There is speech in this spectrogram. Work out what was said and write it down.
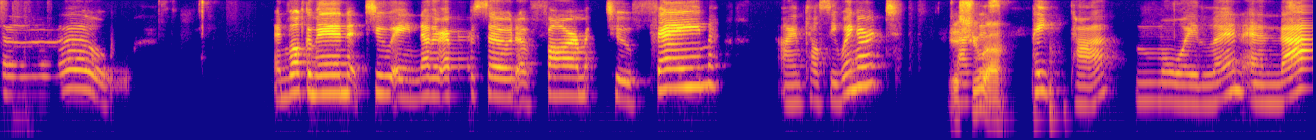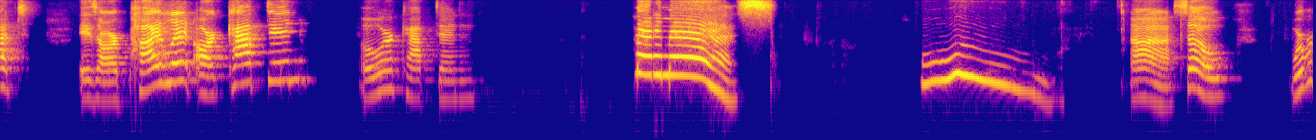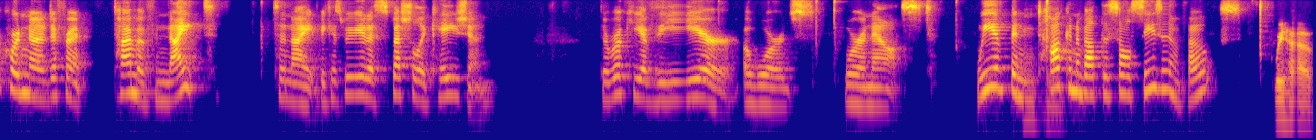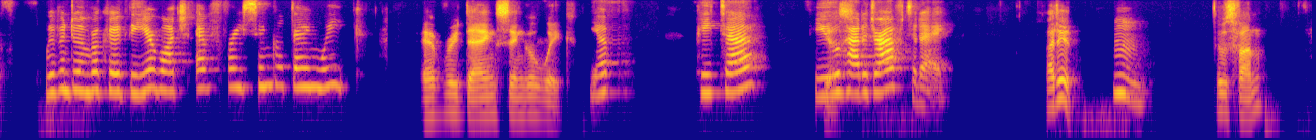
Hello. And welcome in to another episode of Farm to Fame. I'm Kelsey Wingert. Yes, you are. Peter Moylan. And that is our pilot, our captain, or captain, Maddie Mass. Woo. Ah, so we're recording on a different time of night tonight because we had a special occasion. The Rookie of the Year awards were announced. We have been Mhm. talking about this all season, folks. We have We've been doing Rookie of the Year watch every single dang week. every dang single week. Yep. Pita, you Yes. had a draft today. I did. Hmm. It was fun.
